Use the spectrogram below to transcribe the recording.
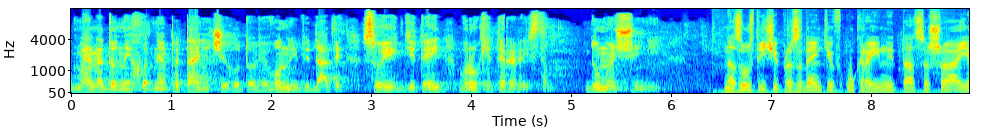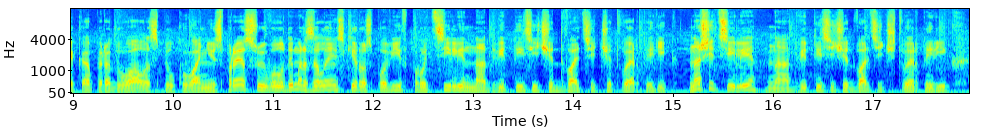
У мене до них одне питання: чи готові вони віддати своїх дітей в руки терористам? Думаю, що ні. На зустрічі президентів України та США, яка передувала спілкуванню із пресою, Володимир Зеленський розповів про цілі на 2024 рік. Наші цілі на 2024 рік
